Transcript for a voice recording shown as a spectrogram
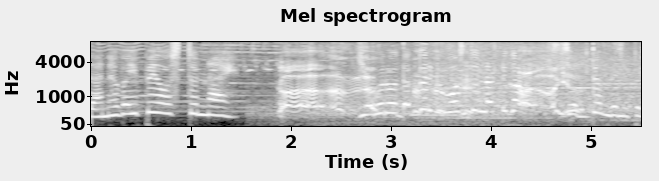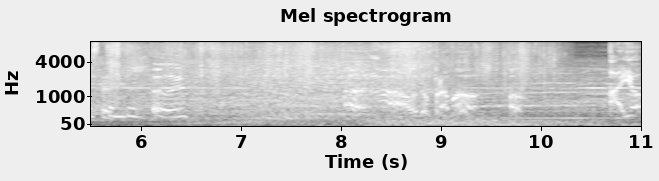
తన వైపే వస్తున్నాయి. ఎవరో దగ్గరికి వస్తున్నట్టుగా శబ్దం వినిపిస్తుంది. అవును ప్రభు. అయ్యో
